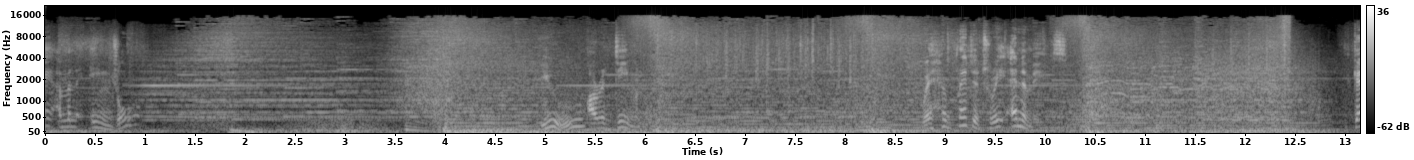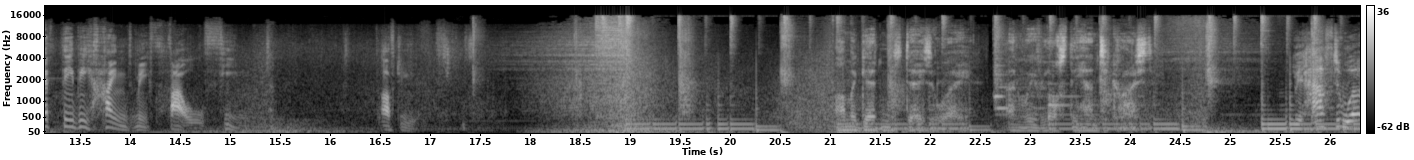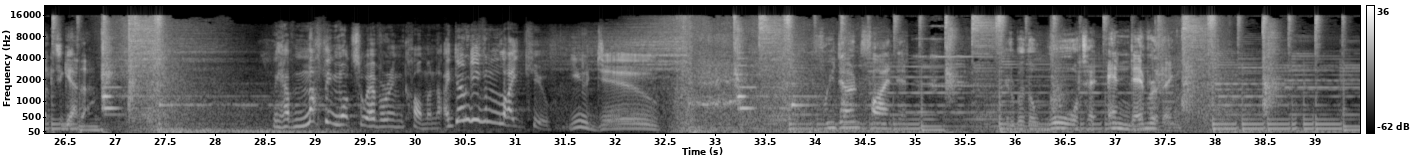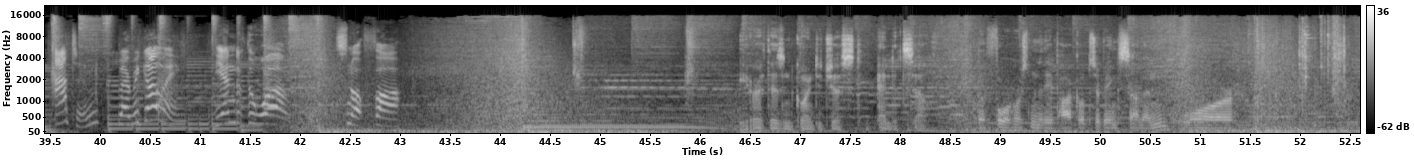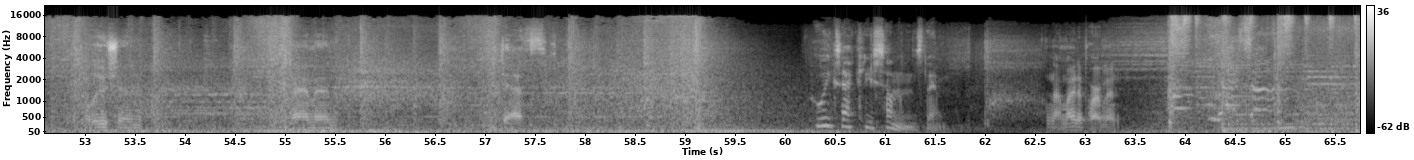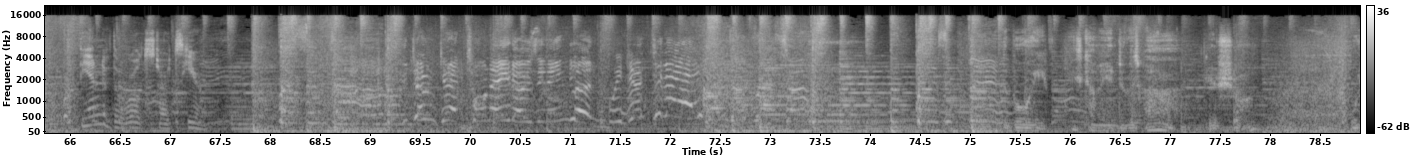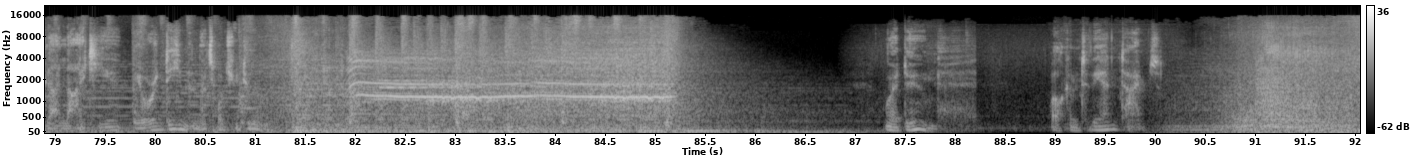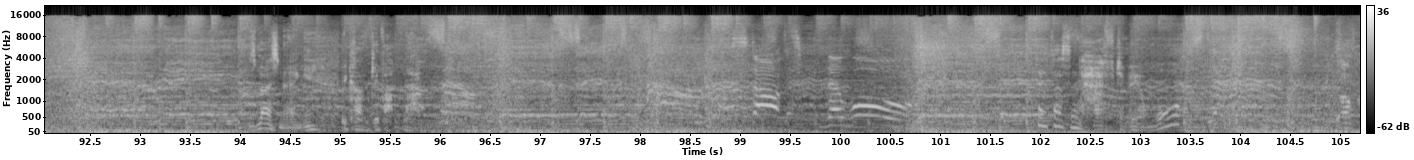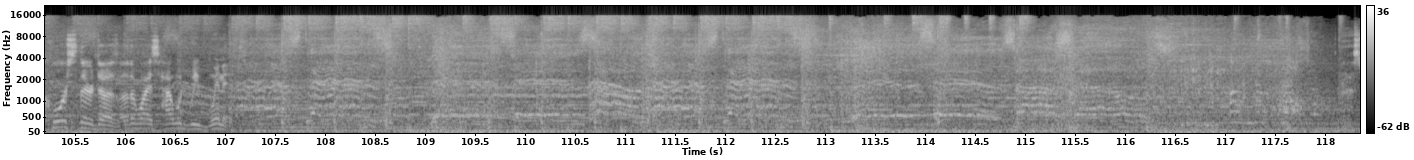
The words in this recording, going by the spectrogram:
I am an angel. You are a demon. We're hereditary enemies. Get thee behind me, foul fiend. After you. Armageddon's days away, and we've lost the Antichrist. We have to work together. We have nothing whatsoever in common. I don't even like you. You do. If we don't find it, it'll be the war to end everything. Adam, where are we going? The end of the world. It's not far. The Earth isn't going to just end itself. The four horsemen of the apocalypse are being summoned. War, pollution, famine, death. Who exactly summons them? Not my department. The end of the world starts here. You don't get tornadoes in England! We do today! The boy, he's coming into his power. You sure? Would I lie to you? You're a demon, that's what you do. We're doomed. Welcome to the end times. It's nice knowing you. We can't give up now. Start the war! There doesn't have to be a war. Of course there does. Otherwise, how would we win it?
